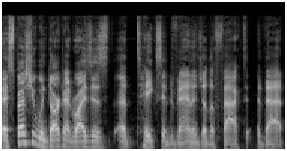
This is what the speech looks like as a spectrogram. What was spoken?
especially when Dark Knight Rises uh, takes advantage of the fact that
